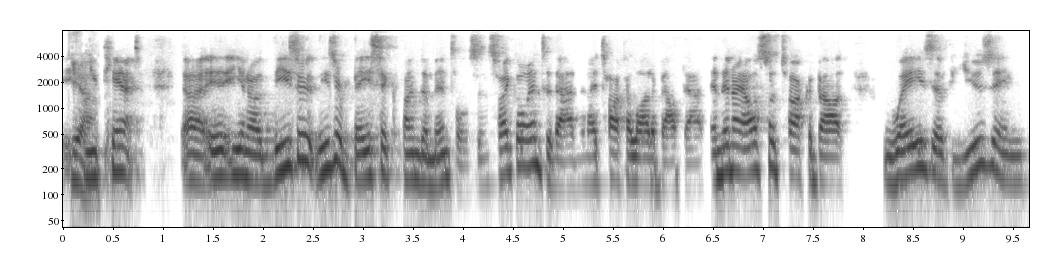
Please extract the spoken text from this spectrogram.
yeah. you can't. Uh, it, you know, these are these are basic fundamentals, and so I go into that, and I talk a lot about that, and then I also talk about ways of using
